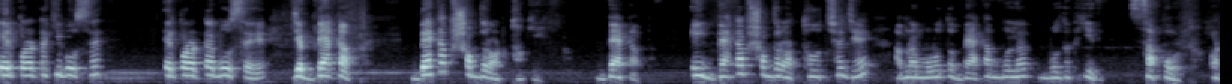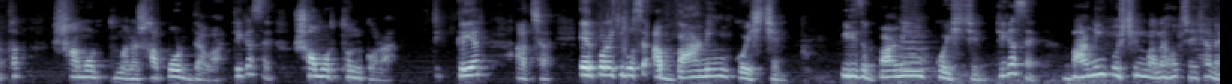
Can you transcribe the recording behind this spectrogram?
এর পরেরটা কি বলছে? এর পরেরটা বলছে যে ব্যাকআপ ব্যাকআপ শব্দের অর্থ কি? ব্যাকআপ এই ব্যাকআপ শব্দের অর্থ হচ্ছে যে, আমরা মূলত ব্যাকআপ বলে বলতে কি সাপোর্ট অর্থাৎ সামর্থ্য মানে সাপোর্ট দেওয়া, ঠিক আছে? সমর্থন করা। ক্লিয়ার আচ্ছা এরপরে কি বলছে? A burning question it is a burning question ঠিক আছে? বার্নিং কোয়েশ্চেন মানে হচ্ছে এখানে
